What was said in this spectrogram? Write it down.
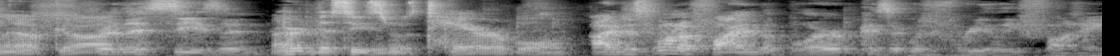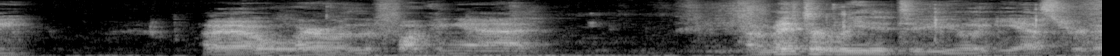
Oh god. for this season. I heard this season was terrible. I just want to find the blurb because it was really funny. I know where was it fucking at? I meant to read it to you like yesterday.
